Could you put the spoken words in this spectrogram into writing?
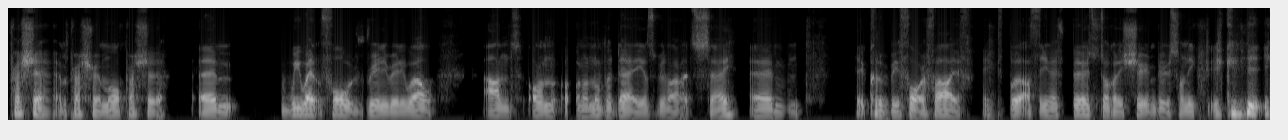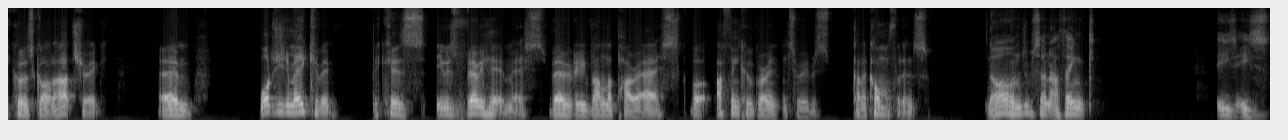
pressure and pressure and more pressure. Um, we went forward really, really well. and on on another day, as we like to say, um, it could have been four or five. If, but I think if Berg's not got his shooting boots on, he, he, he could have scored a hat trick. Um, what did you make of him? Because he was very hit and miss, very Van La Parra esque, but I think he'll grow into his kind of confidence. No, hundred percent. I think he's he's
